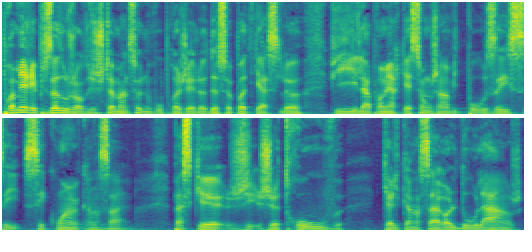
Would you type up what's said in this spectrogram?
premier épisode aujourd'hui justement de ce nouveau projet-là, de ce podcast-là. Puis la première question que j'ai envie de poser, c'est c'est quoi un cancer? Parce que je trouve que le cancer a le dos large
